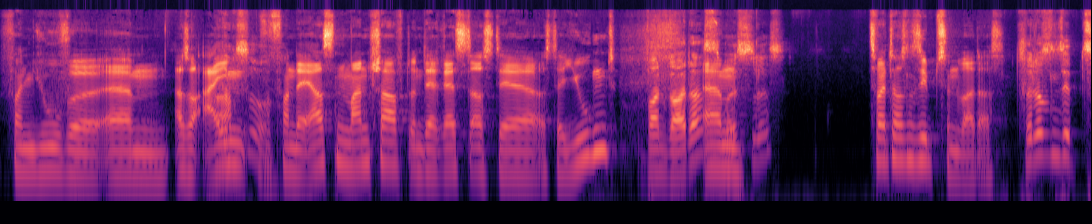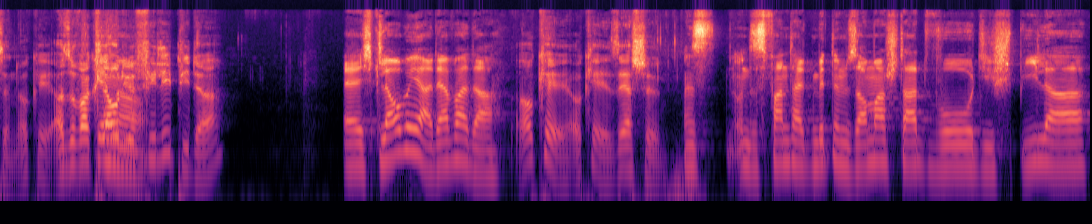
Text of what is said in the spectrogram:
von Juve. Ähm, also ein so. von der ersten Mannschaft und der Rest aus der, aus der Jugend. Wann war das? Ähm, weißt du das? 2017 war das. 2017, okay. Also war Claudio genau. Filippi da? Äh, ich glaube ja, der war da. Okay, okay, sehr schön. und es fand halt mitten im Sommer statt, wo die Spieler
